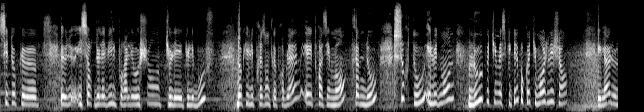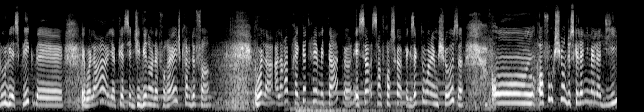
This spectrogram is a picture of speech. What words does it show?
sitôt qu'ils euh, sortent de la ville pour aller au champ, tu les, tu les bouffes. Donc il lui présente le problème et troisièmement, comme nous, surtout, il lui demande, loup, peux-tu m'expliquer pourquoi tu manges les champs? Et là, le loup lui explique, ben, voilà, il n'y a plus assez de gibier dans la forêt, je crève de faim. Voilà, alors après, quatrième étape, et ça, Saint-François fait exactement la même chose, en fonction de ce que l'animal a dit,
